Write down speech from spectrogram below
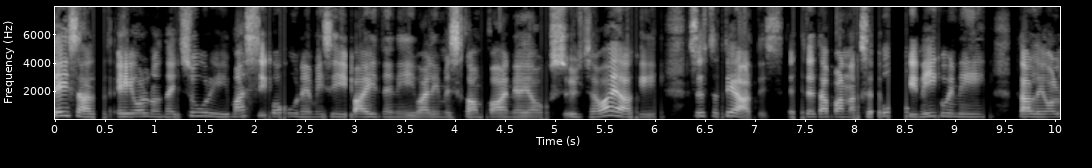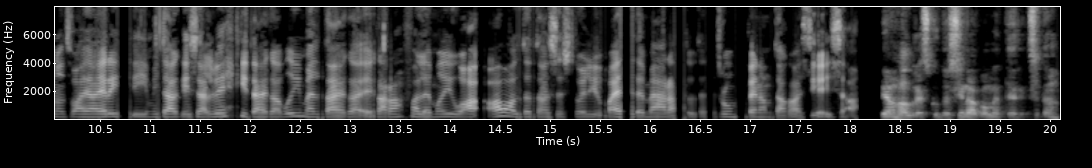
teisalt ei olnud neid suuri massikogunemisi Bideni valimiskampaania jaoks üldse vajagi, sest ta teadis, et teda pannakse pukki niikuinii. tal ei olnud vaja eriti midagi seal vehkida ega võimelda ega, ega rahvale mõju avaldada, sest oli juba ette määratud, et Trump enam tagasi ei saa. jah, Andres, kuidas sina kommenteerid seda?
